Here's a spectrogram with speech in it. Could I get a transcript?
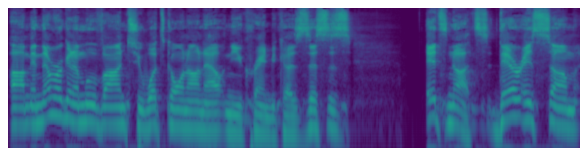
Um, and then we're going to move on to what's going on out in the Ukraine because this is, it's nuts. There is some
